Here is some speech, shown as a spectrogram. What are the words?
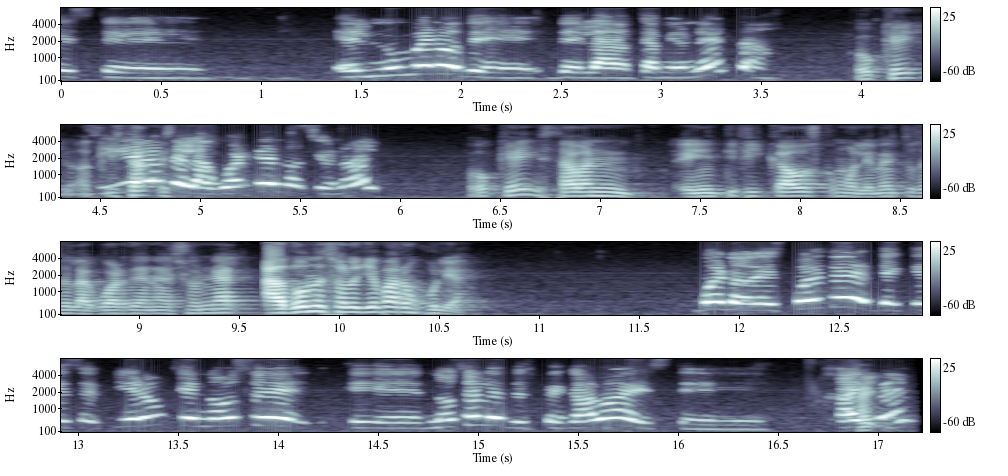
este el número de, de la camioneta. Ok, aquí sí, eran de la Guardia Nacional. Ok, estaban identificados como elementos de la Guardia Nacional. ¿A dónde se lo llevaron, Julia? Bueno, después de, que se vieron que no se, que no se les despegaba este Jaime,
